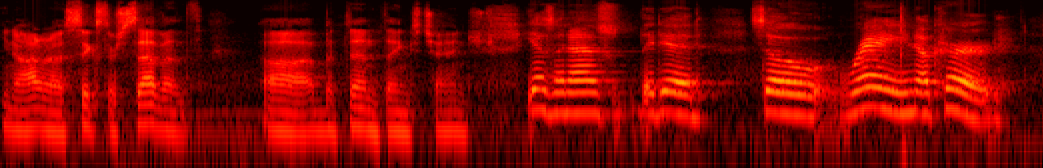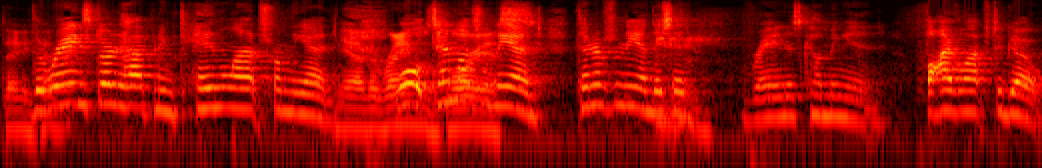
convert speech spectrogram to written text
you know, I don't know, sixth or seventh. Uh, but then things changed. Yes, and as they did, so rain occurred. They the had, rain started happening ten laps from the end. Yeah, the rain. Well, ten glorious. laps from the end. Ten laps from the end. They said rain is coming in. Five laps to go.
